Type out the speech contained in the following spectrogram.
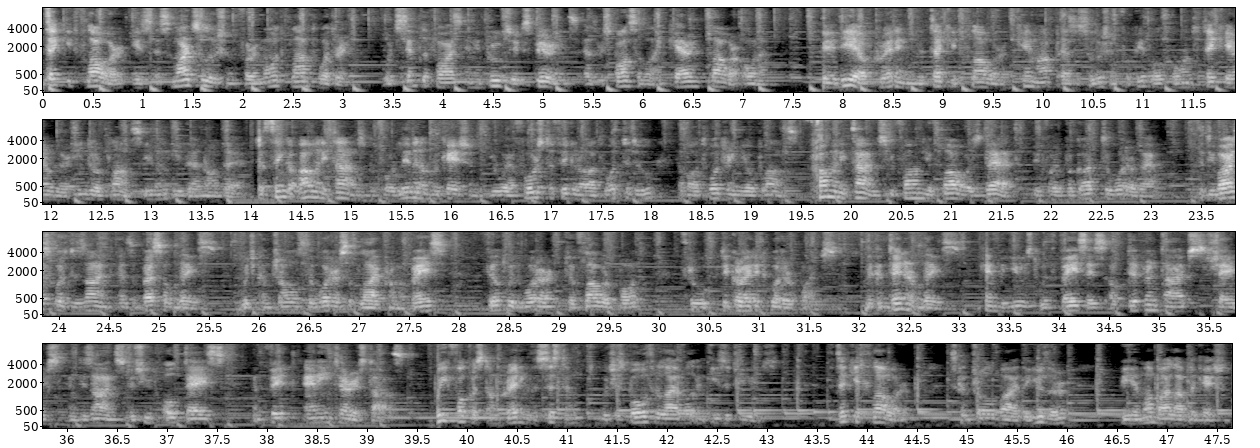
TechKit Flower is a smart solution for remote plant watering, which simplifies and improves your experience as responsible and caring flower owner. The idea of creating the TechKit Flower came up as a solution for people who want to take care of their indoor plants even if they're not there. Just think of how many times before leaving on vacation you were forced to figure out what to do about watering your plants. How many times you found your flowers dead before you forgot to water them. The device was designed as a vessel base, which controls the water supply from a base filled with water to a flower pot through decorated water pipes. The container base can be used with vases of different types, shapes and designs to suit all tastes and fit any interior styles. We focused on creating the system which is both reliable and easy to use. The TechKit Flower is controlled by the user via mobile application.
